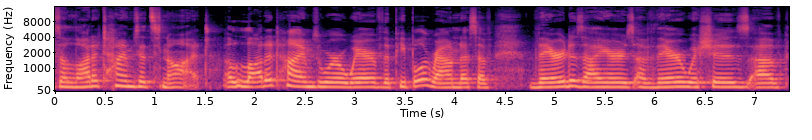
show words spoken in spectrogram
Because a lot of times it's not. A lot of times we're aware of the people around us, of their desires, of their wishes, of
